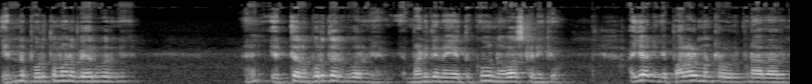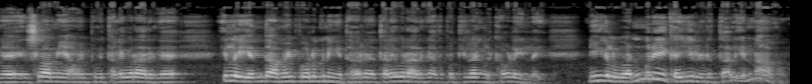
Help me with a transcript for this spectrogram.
என்ன பொருத்தமான பேர் பாருங்க. எத்தனை பொருத்தம் இருக்கு பாருங்க. மனித நேயத்துக்கும் நவாஸ்கனிக்கும். ஐயா நீங்கள் பாராளுமன்ற உறுப்பினராக இருங்க இஸ்லாமிய அமைப்புக்கு தலைவராக இருங்க. இல்லை எந்த அமைப்புகளுக்கும் நீங்கள் தவிர தலைவராக இருங்க அதை பற்றிலாம் எங்களுக்கு கவலை இல்லை. நீங்கள் வன்முறையை கையில் எடுத்தால் என்ன ஆகும்?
